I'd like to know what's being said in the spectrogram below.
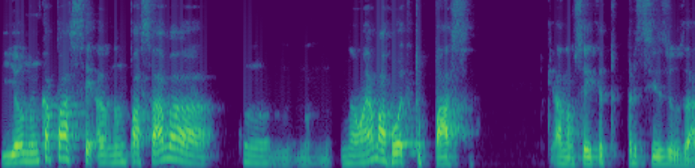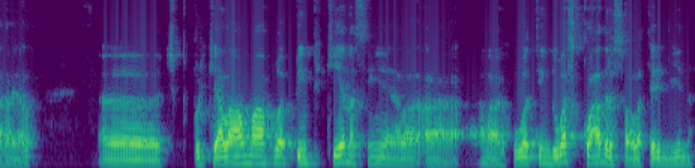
e eu nunca passei, eu não passava com, não é uma rua que tu passa, a não ser que tu precise usar ela. Uh, tipo, porque ela é uma rua bem pequena, assim, ela, a, a rua tem duas quadras só, ela termina.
